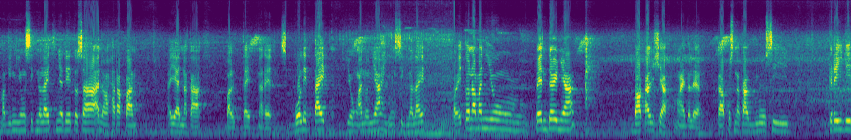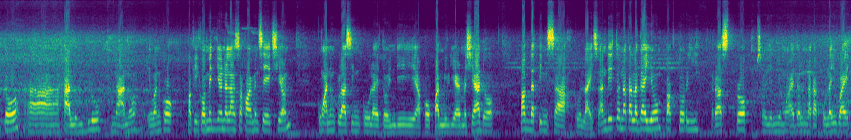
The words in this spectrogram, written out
maging yung signal light niya dito sa ano harapan. Ayan, naka valve type na rin. Bullet type yung ano niya, yung signal light. So, ito naman yung fender niya. Bakal siya, mga idol yan. Tapos naka-glossy gray dito, ah, halong blue na ano. Iwan ko, paki-comment nyo na lang sa comment section kung anong klaseng kulay ito. Hindi ako familiar masyado pagdating sa kulay. So, andito nakalagay yung factory rust proof. So, yan yung mga idol, nakakulay white.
